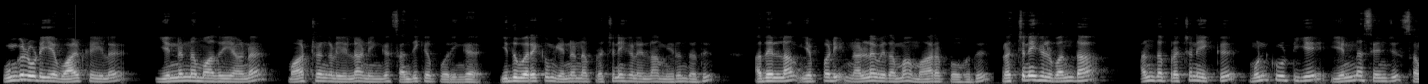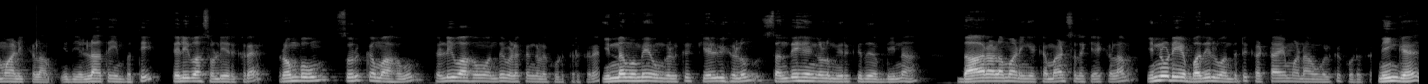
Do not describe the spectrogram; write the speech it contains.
உங்களுடைய வாழ்க்கையில என்னென்ன மாதிரியான மாற்றங்களை எல்லாம் நீங்கள் சந்திக்க போறீங்க? இதுவரைக்கும் என்னென்ன பிரச்சனைகள் எல்லாம் இருந்தது? அதெல்லாம் எப்படி நல்ல விதமாக மாறப்போகுது? பிரச்சனைகள் வந்தால் அந்த பிரச்சனைக்கு முன்கூட்டியே என்ன செஞ்சு சமாளிக்கலாம்? இது எல்லாத்தையும் பற்றி தெளிவாக சொல்லியிருக்கிறேன். ரொம்பவும் சுருக்கமாகவும் தெளிவாகவும் வந்து விளக்கங்களை கொடுத்துருக்கிறேன். இன்னமுமே உங்களுக்கு கேள்விகளும் சந்தேகங்களும் இருக்குது அப்படின்னா தாராளமாக நீங்கள் கமெண்ட்ஸில் கேட்கலாம். என்னுடைய பதில் வந்துட்டு கட்டாயமாக நான் உங்களுக்கு கொடுக்க நீங்கள்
